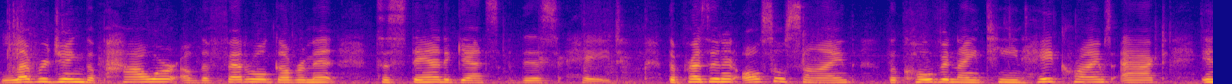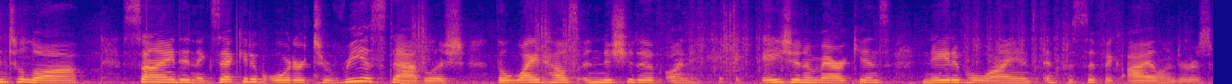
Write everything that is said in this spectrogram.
leveraging the power of the federal government to stand against this hate. The president also signed the COVID 19 Hate Crimes Act into law, signed an executive order to reestablish the White House Initiative on Asian Americans, Native Hawaiians, and Pacific Islanders,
